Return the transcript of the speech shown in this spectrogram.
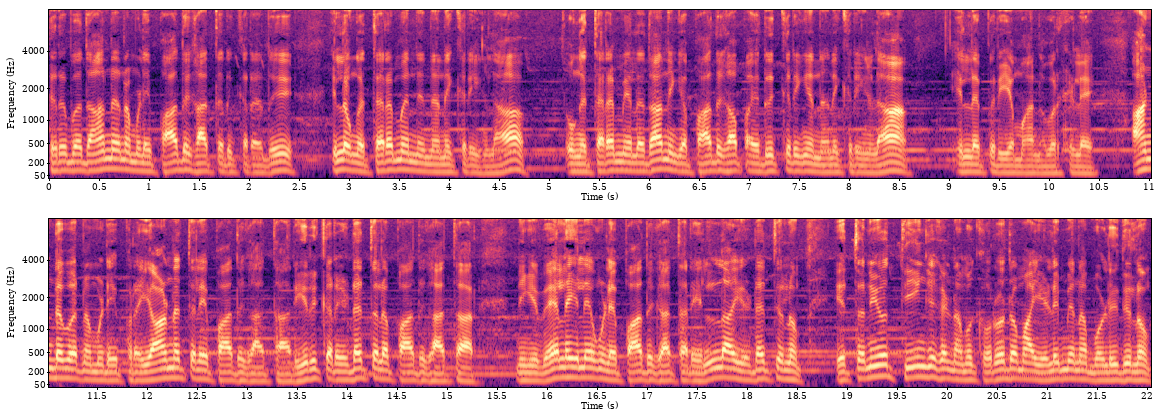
கிருபதான நம்மளை பாதுகாத்திருக்கிறது. இல்லை உங்கள் திறமைன்னு நினைக்கிறீங்களா? உங்கள் திறமையில தான் நீங்கள் பாதுகாப்பாக இருக்கிறீங்கன்னு நினைக்கிறீங்களா? இல்லை பிரியமானவர்களே ஆண்டவர் நம்முடைய பிரயாணத்திலே பாதுகாத்தார் இருக்கிற இடத்துல பாதுகாத்தார். நீங்கள் வேலையிலே உங்களை பாதுகாத்தார். எல்லா இடத்திலும் எத்தனையோ தீங்குகள் நமக்கு விரோதமாக எழும்பின பொழுதிலும்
